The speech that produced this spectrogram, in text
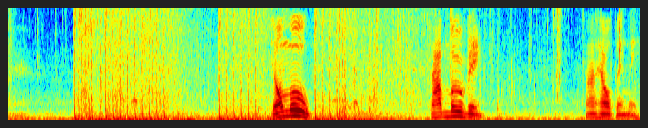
there. Don't move. Stop moving. It's not helping me.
